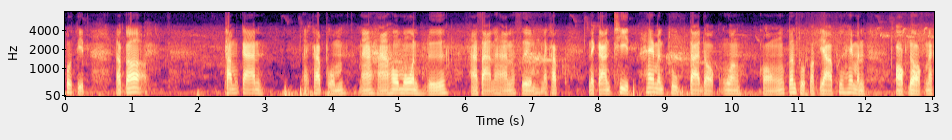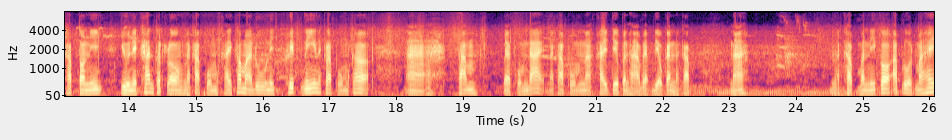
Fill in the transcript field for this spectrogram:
พวกติด แล้วก็ทำการนะครับ ผมนะหาฮอร์โมนหรือหาสารอาหารเสริมนะครับ ในการฉีดให้มันถูกตาดอกงวงของต้นถั่วฝักยาวเพื่อให้มันออกดอกนะครับ ตอนนี้อยู่ในขั้นทดลองนะครับ ผมใครเข้ามาดูในคลิปนี้นะครับ ผมก็อ่าทำแบบผมได้นะครับ ผมนะใครเจอปัญหาแบบเดียวกันนะครับนะนะครับ วันนี้ก็อัปโหลดมาให้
